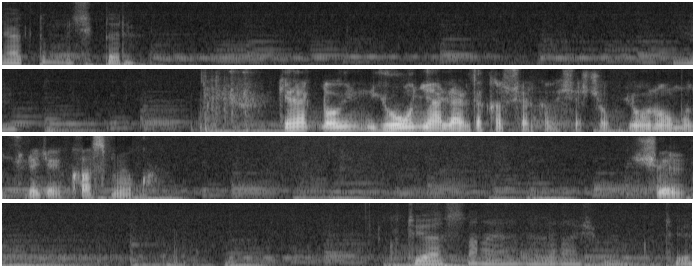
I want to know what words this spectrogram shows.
Yaktın mı ışıkları? Hı? Genellikle oyun yoğun yerlerde kasıyor arkadaşlar. Çok yoğun olmadığı sürece kasma yok. Şöyle Kutuyu açsana ya. Neden açmıyor kutuyu?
